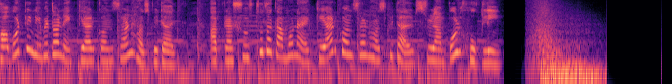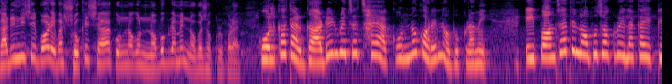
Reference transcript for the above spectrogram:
খবরটি নিবেদনে কেয়ার কনসার্ন হসপিটাল আপনার সুস্থতা কামনায় care concern hospital Serampore Hooghly. Garden রিচের পর এবার শোকের শাহ কন্যাগর নবগ্রামের নবচক্রপাড়ায়। কলকাতার গার্ডেন রিচের ছায়া কন্য করে নবগ্রামে। এই পঞ্চায়েতের নবচক্র এলাকায় একটি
